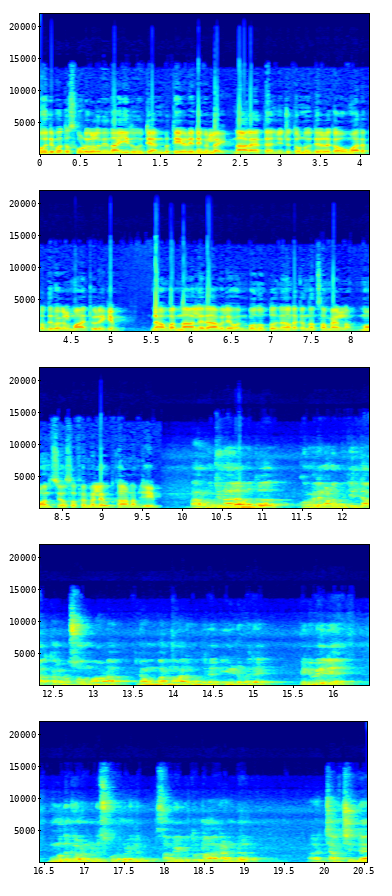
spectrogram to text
നൂറ്റിപ്പത്ത് സ്കൂളുകളിൽ നിന്നായി ഇരുന്നൂറ്റി അൻപത്തിയേഴ് ഇനങ്ങളിലായി നാലായിരത്തി അഞ്ഞൂറ്റി തൊണ്ണൂറ്റിയേഴ് കൗമാര പ്രതിഭകൾ മാറ്റുരയ്ക്കും. നവംബർ നാലിന് രാവിലെ ഒൻപത് മുപ്പതിന് നടക്കുന്ന സമ്മേളനം Mons Joseph M L A ഉദ്ഘാടനം ചെയ്യും. അറുപത്തിനാലാമത് കുറവിലങ്ങാട് ഉപജില്ല കലോത്സവമാണ് നവംബർ നാല് മുതൽ ഏഴ് വരെ. പെരുവയിലെ മൂന്ന് ഗവൺമെന്റ് സ്കൂളുകളിലും സമീപത്തുള്ള രണ്ട് ചർച്ചിന്റെ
